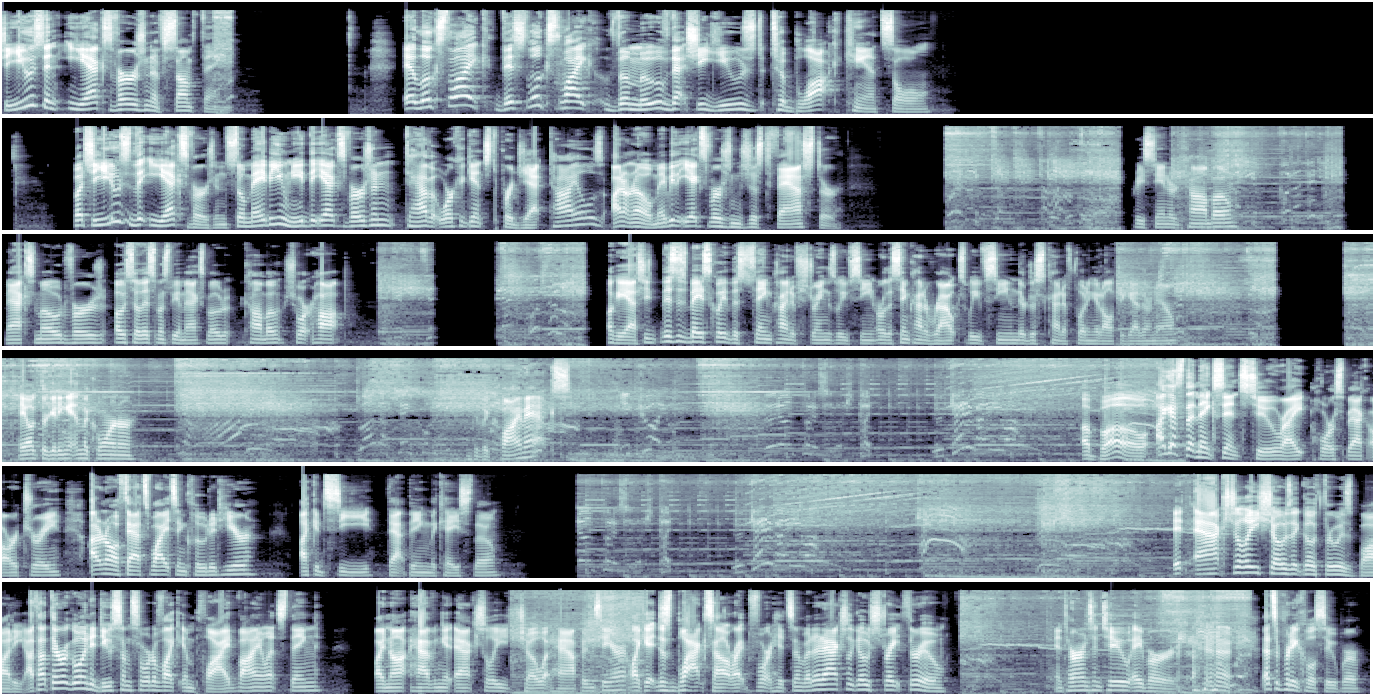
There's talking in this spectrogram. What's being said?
She used an EX version of something. It looks like, this looks like the move that she used to block cancel. But she used the EX version, so maybe you need the EX version to have it work against projectiles? I don't know, maybe the EX version is just faster. Pretty standard combo. Max mode version. Oh, so this must be a max mode combo. Short hop. Okay, yeah, she, this is basically the same kind of strings we've seen, or the same kind of routes we've seen. They're just kind of putting it all together now. Hey, look, they're getting it in the corner. Into the climax. A bow? I guess that makes sense too, right? Horseback archery. I don't know if that's why it's included here. I could see that being the case though. It actually shows it go through his body. I thought they were going to do some sort of like implied violence thing by not having it actually show what happens here. Like it just blacks out right before it hits him, but it actually goes straight through and turns into a bird. That's a pretty cool super.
